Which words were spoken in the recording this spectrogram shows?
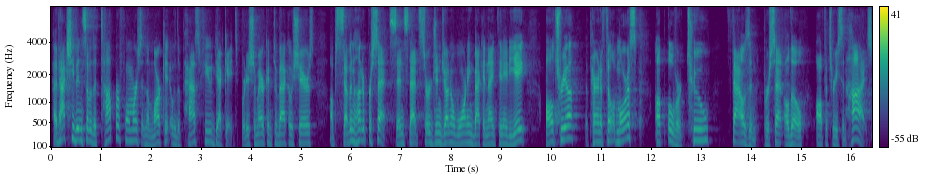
have actually been some of the top performers in the market over the past few decades. British American tobacco shares up 700% since that Surgeon General warning back in 1988. Altria, the parent of Philip Morris, up over 2,000%, although off its recent highs.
